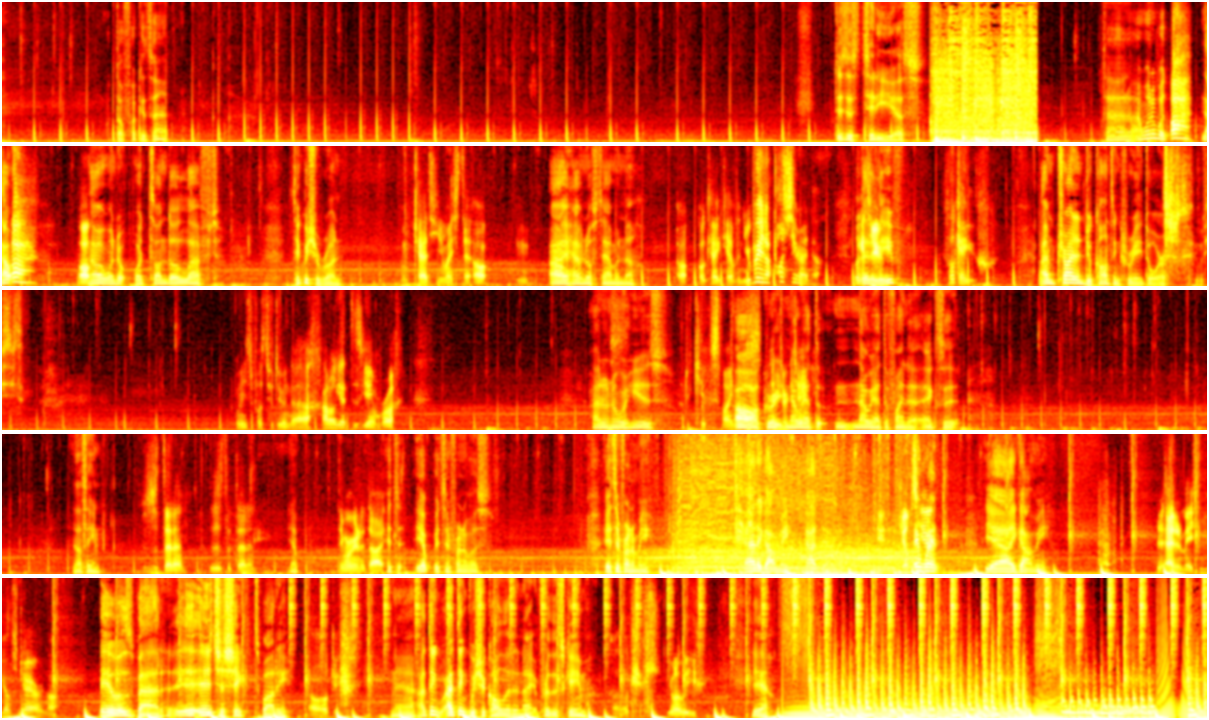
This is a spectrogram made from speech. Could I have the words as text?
What the fuck is that? This is tedious. Dad, I wonder what Ah! now. Ah! Oh. Now I wonder what's on the left. I think we should run. I'm catching my sta- Oh. I have no stamina. oh, okay, Kevin. You're being a pussy right now. Look Did at it you. leave? Look at you. I'm trying to do content creator. what are you supposed to do now? I don't get this game, bro. I don't know where he is. How do kids find Oh, great! Now we have to. Now we have to find an exit. Nothing. This is a dead end. This is the dead end. Yep. I think we're gonna die. It's yep. It's in front of us. It's in front of me. And it got me. God damn Did you do a jump it. scare? It went. Yeah, it got me. An animation jump scare or not? It was bad. It, it just shaked its body. Oh, okay. Yeah, I think I think we should call it a night for this game. Oh, okay. You wanna leave? Yeah. Thank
